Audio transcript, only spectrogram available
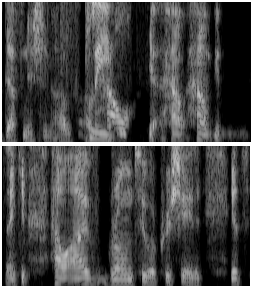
definition of, of how, yeah, how how thank you how I've grown to appreciate it. It's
